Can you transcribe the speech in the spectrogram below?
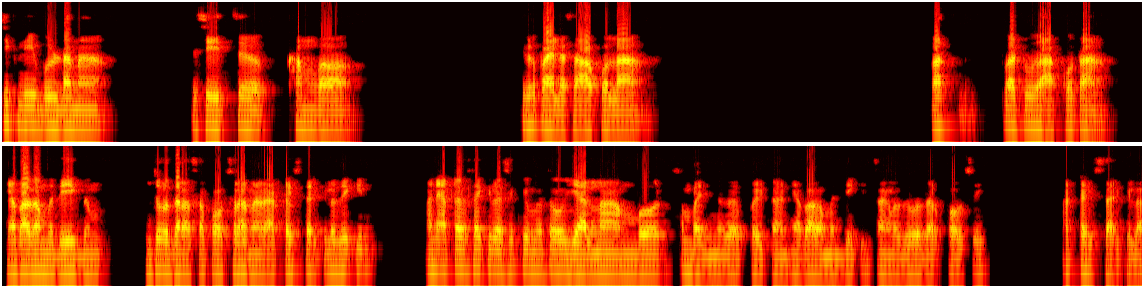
चिखली बुलढाणा तसेच खामगाव इकडे पाहिला असा अकोला पाटूर अकोटा या भागामध्ये एकदम जोरदार असा पाऊस राहणार. अठ्ठावीस तारखेला देखील आणि अठ्ठावीस तारखेला शक्यतो जालना अंबड संभाजीनगर पैठण या भागामध्ये देखील चांगला जोरदार पाऊस आहे. अठ्ठावीस तारखेला.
